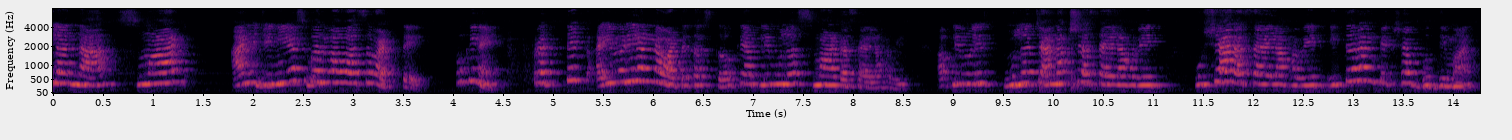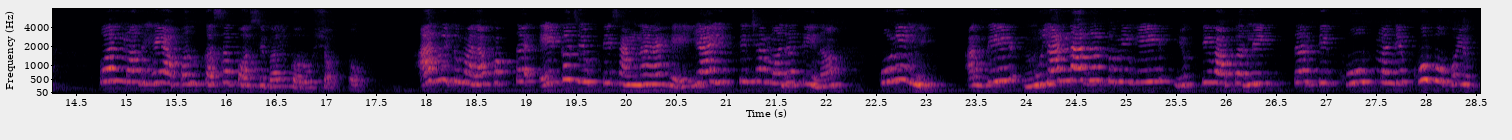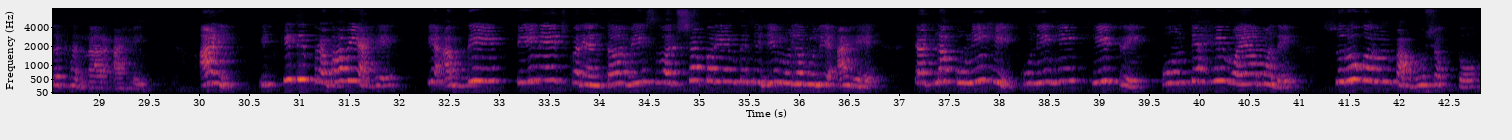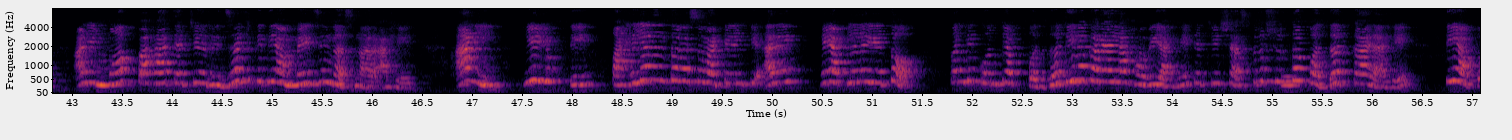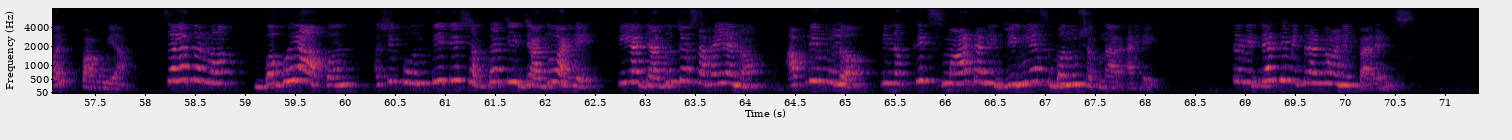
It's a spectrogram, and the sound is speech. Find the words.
मुलांना स्मार्ट आणि जिनियस बनवावं असं वाटतंय. हो की नाही? प्रत्येक आई वडिलांना वाटत असतं की आपली मुलं स्मार्ट असायला हवीत. आपली मुली मुलं चाणाक्ष असायला हवीत हुशार असायला हवीत इतरांपेक्षा बुद्धिमान. पण मग हे आपण कसं पॉसिबल करू शकतो? आज मी तुम्हाला फक्त एकच युक्ती सांगणार आहे. या युक्तीच्या मदतीनं कुणीही अगदी मुलांना जर तुम्ही ही युक्ती वापरली तर ती खूप म्हणजे खूप उपयुक्त ठरणार आहे. आणि इतकी ती प्रभावी आहे की अगदी टीन एज पर्यंत वीस वर्षापर्यंतची जी मुलं मुली आहेत त्यातला कुणीही कुणीही ही ट्रिक कोणत्याही वयामध्ये सुरू करून पाहू शकतो आणि मग पहा त्याचे रिझल्ट किती अमेझिंग असणार आहेत. आणि ही युक्ती पाहिल्यानंतर असं वाटेल की अरे हे आपल्याला येतं पण ती कोणत्या पद्धतीनं करायला हवी आहे त्याची शास्त्रशुद्ध पद्धत काय आहे ती आपण पाहूया चला तर मग बघूया आपण अशी कोणती ती शब्दाची जादू आहे की या जादूच्या सहाय्यानं आपली मुलं ही नक्कीच स्मार्ट आणि जिनियस बनू शकणार आहे तर विद्यार्थी मित्रांनो आणि पॅरेंट्स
